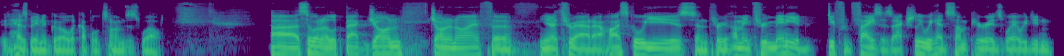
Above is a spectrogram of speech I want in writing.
it has been a girl a couple of times as well. Uh, so when I look back, John, John and I, for you know, throughout our high school years and through, I mean, through many different phases. Actually, we had some periods where we didn't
